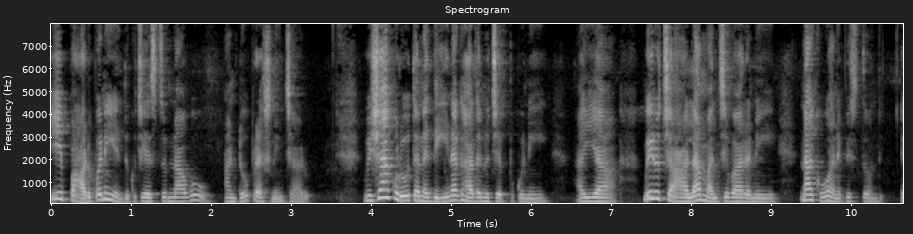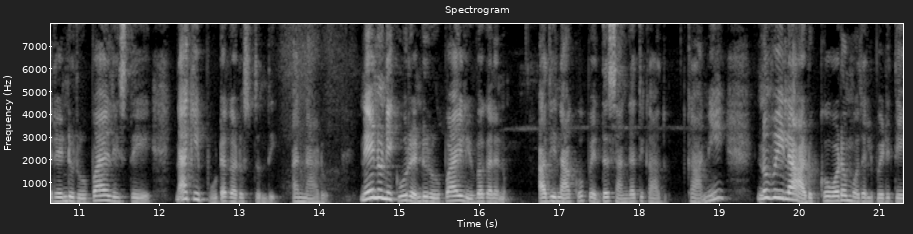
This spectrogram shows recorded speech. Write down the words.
ఈ పాడుపని ఎందుకు చేస్తున్నావు అంటూ ప్రశ్నించాడు. విశాఖుడు తన దీనగాథను చెప్పుకుని అయ్యా మీరు చాలా మంచివారని నాకు అనిపిస్తోంది. రెండు రూపాయలు ఇస్తే నాకు ఈ పూట గడుస్తుంది అన్నాడు. నేను నీకు రెండు రూపాయలు ఇవ్వగలను అది నాకు పెద్ద సంగతి కాదు. కానీ నువ్వు ఇలా అడుక్కోవడం మొదలు పెడితే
